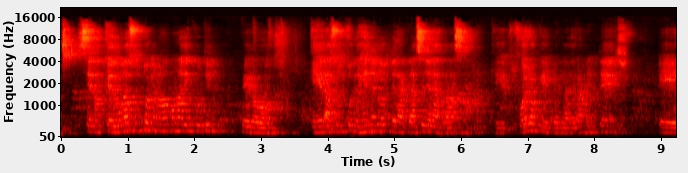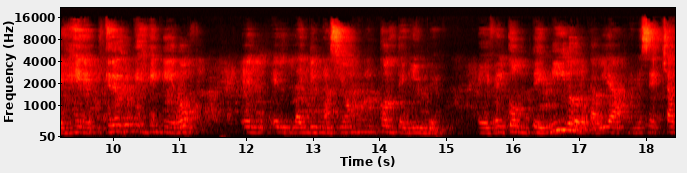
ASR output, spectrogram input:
se nos quedó un asunto que no vamos a discutir, pero que el asunto de género de la clase de la raza, que fue lo que verdaderamente eh, creo yo que generó el, el, la indignación incontenible. eh, el contenido de lo que había en ese chat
